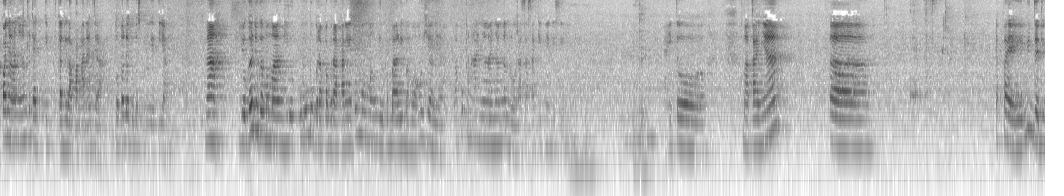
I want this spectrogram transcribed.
Aku anyang-anyangan kita, kita di lapangan aja. Toto ada tugas penelitian. Nah yoga juga memanggilku beberapa gerakannya itu memanggil kembali bahwa oh iya ya aku pernah anyang-anyangan loh rasa sakitnya di sini. Oke. Nah, itu. Makanya eh apa ya ini jadi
